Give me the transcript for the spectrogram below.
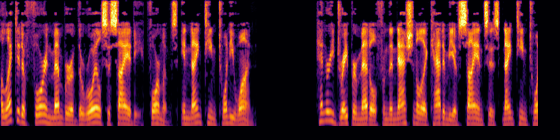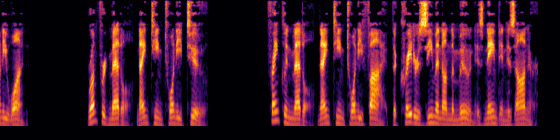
Elected a foreign member of the Royal Society in 1921 Henry Draper Medal from the National Academy of Sciences 1921 Rumford Medal 1922 Franklin Medal 1925 The crater Zeeman on the Moon is named in his honor.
